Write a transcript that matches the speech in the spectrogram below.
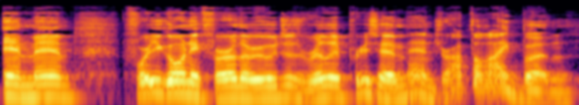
And man, before you go any further, we would just really appreciate it. Man, drop the like button.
